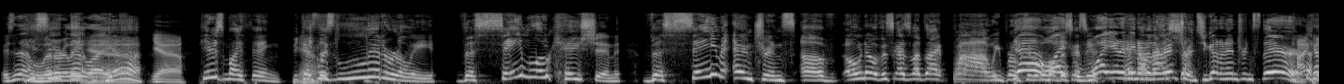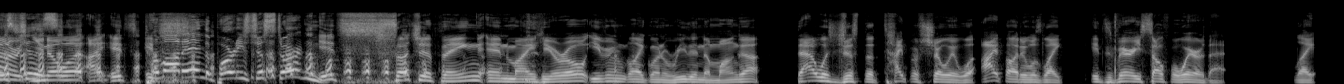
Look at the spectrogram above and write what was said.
Isn't that Is it literally that- like? Yeah. yeah. Here's my thing because Yeah. there's literally the same location, the same entrance of oh no, this guy's about to die. Bah, we broke through Yeah, the wall. why, this guy's here. why animate And on another that shot- entrance? You got an entrance there. I kind It's of, you know what? I it's, it's Come on in. The party's just starting. It's such a thing in My Hero. Even like when reading the manga, that was just the type of show it was. I thought it was like it's very self aware of that. Like,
